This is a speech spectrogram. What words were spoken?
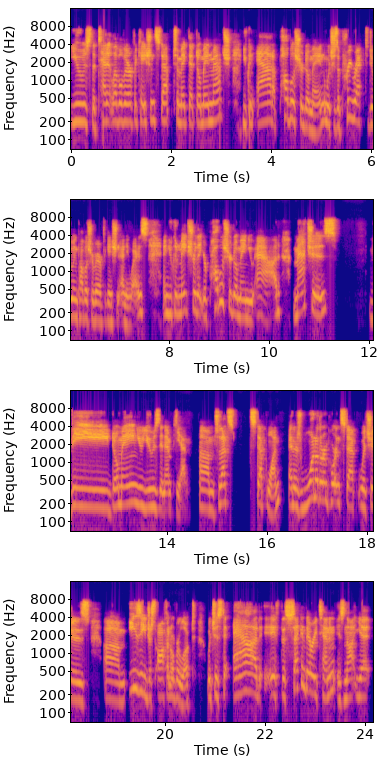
use the tenant level verification step to make that domain match. You can add a publisher domain, which is a prereq to doing publisher verification, anyways. And you can make sure that your publisher domain you add matches the domain you used in MPN. Um, so that's step one. And there's one other important step, which is um, easy, just often overlooked, which is to add if the secondary tenant is not yet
